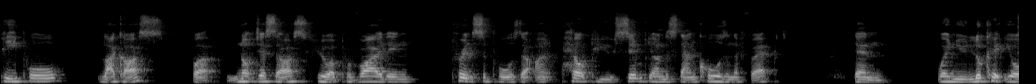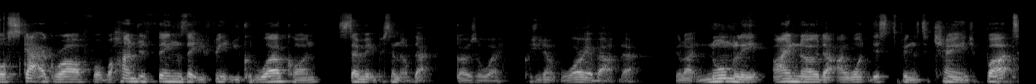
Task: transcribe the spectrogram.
people like us, but not just us, who are providing principles that help you simply understand cause and effect, then when you look at your scatter graph of 100 things that you think you could work on, 70% of that goes away because you don't worry about that. You're like, normally I know that I want this things to change, but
